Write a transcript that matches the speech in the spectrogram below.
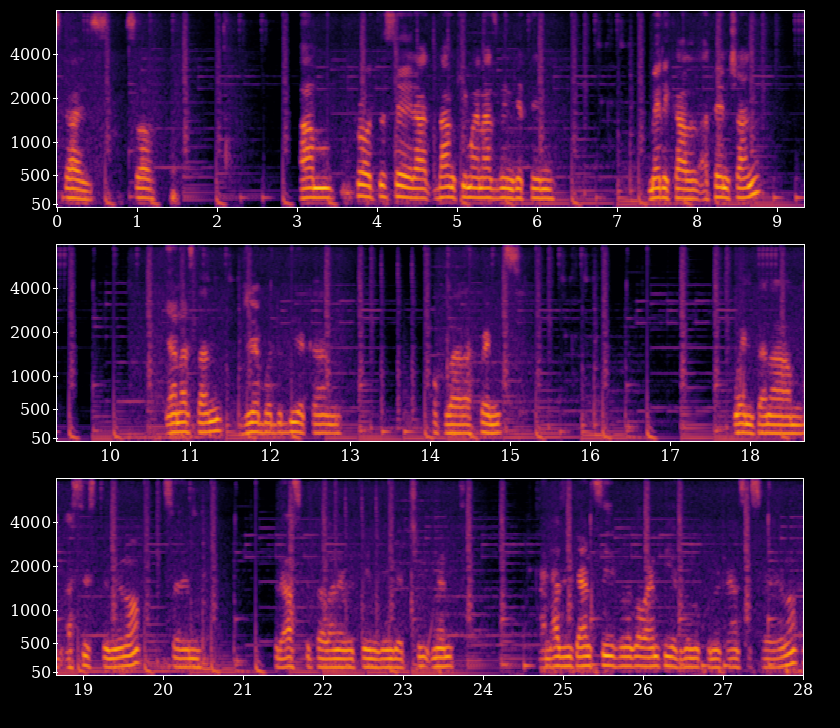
Yes, guys. So I'm proud to say that Donkey Man has been getting medical attention. You understand? J-Bud the Bacon, of friends went and um, assist him, you know, him to the hospital and everything, can get treatment. And as you can see, if you go on page, go look, you can see, you know,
